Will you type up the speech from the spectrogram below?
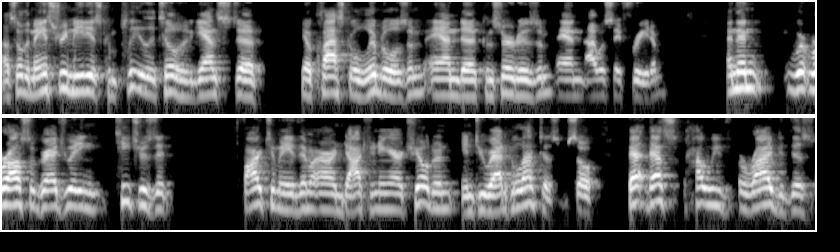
Uh, so the mainstream media is completely tilted against uh, you know classical liberalism and uh, conservatism and I would say freedom. And then we're, we're also graduating teachers that far too many of them are indoctrinating our children into radical leftism. So that that's how we've arrived at this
